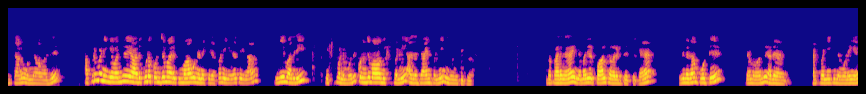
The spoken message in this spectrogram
விட்டாலும் ஒன்றும் ஆகாது அப்புறமா நீங்கள் வந்து அது கூட கொஞ்சமாக இருக்கு மாவுன்னு நினைக்கிறப்ப நீங்கள் என்ன செய்யலாம்? இதே மாதிரி மிக்ஸ் பண்ணும்போது கொஞ்சமாக மிக்ஸ் பண்ணி அதில் ஜாயின் பண்ணி நீங்கள் ஊற்றிக்கலாம் இப்போ பாருங்க இந்த மாதிரி ஒரு பால் கவர் எடுத்து வச்சுருக்கேன். இதில் தான் போட்டு நம்ம வந்து அதை கட் பண்ணிட்டு இந்த முனையை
